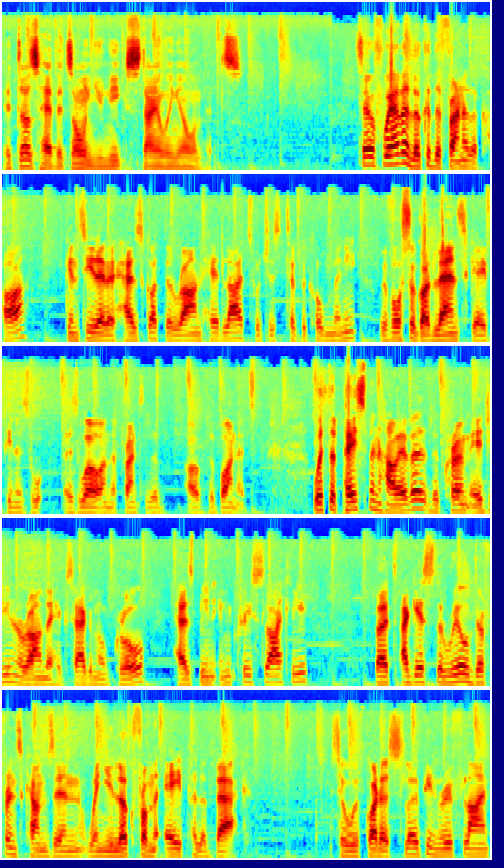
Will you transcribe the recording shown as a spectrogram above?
it does have its own unique styling elements. So if we have a look at the front of the car, you can see that it has got the round headlights, which is typical Mini. We've also got landscaping as, as well on the front of the, of the bonnet. With the Paceman, however, the chrome edging around the hexagonal grille has been increased slightly, but I guess the real difference comes in when you look from the A-pillar back. So we've got a sloping roof line,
